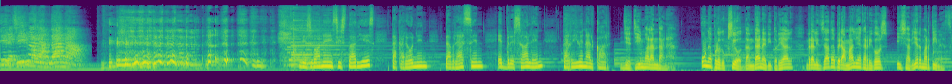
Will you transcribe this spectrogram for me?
Llegim a l'andana. Les bones històries t'acaronen, t'abracen, et bressolen, t'arriben al cor. Llegim a l'andana. Una producció d'Andana Editorial realitzada per Amàlia Garrigós i Xavier Martínez.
